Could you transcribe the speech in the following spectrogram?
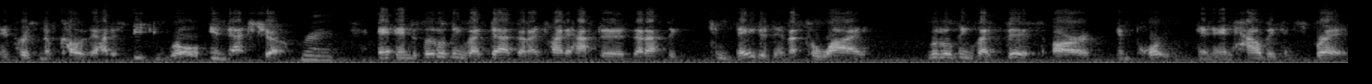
a person of color that had a speaking role in that show? Right. and, and it's little things like that that I try to have to that I have to convey to them as to why little things like this are important and, and how they can spread.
